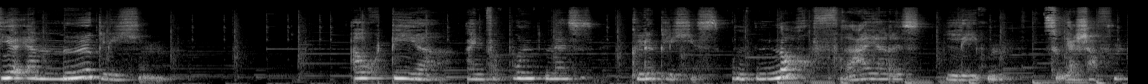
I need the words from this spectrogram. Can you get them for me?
dir ermöglichen, auch dir ein verbundenes, glückliches und noch freieres Leben zu erschaffen.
